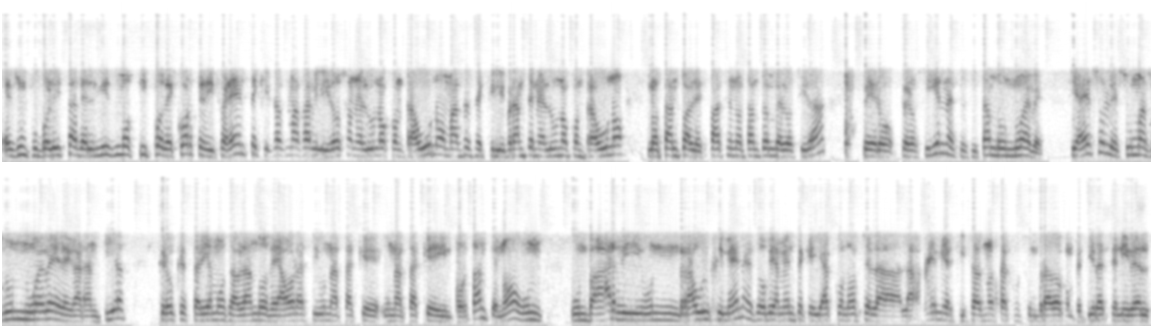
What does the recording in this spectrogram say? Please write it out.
es un futbolista del mismo tipo de corte, diferente, quizás más habilidoso en el uno contra uno, más desequilibrante en el uno contra uno, no tanto al espacio, no tanto en velocidad, pero, pero siguen necesitando un nueve. Si a eso le sumas un nueve de garantías, creo que estaríamos hablando de ahora sí un ataque, un ataque importante, ¿no? Un, un Bardi, un Raúl Jiménez, obviamente que ya conoce la, Premier, quizás no está acostumbrado a competir a ese nivel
